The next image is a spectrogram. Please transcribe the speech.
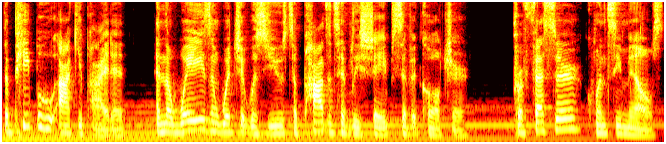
the people who occupied it and the ways in which it was used to positively shape civic culture. Professor Quincy Mills.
